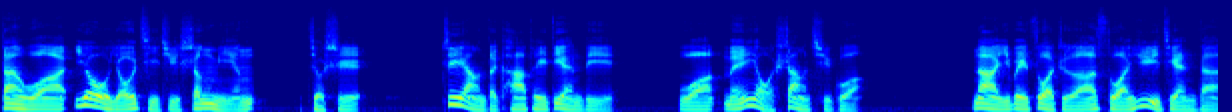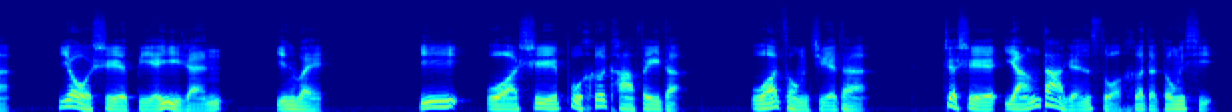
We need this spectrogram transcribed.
但我又有几句声明，就是这样的咖啡店里，我没有上去过。那一位作者所遇见的又是别一人，因为一我是不喝咖啡的，我总觉得这是杨大人所喝的东西。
